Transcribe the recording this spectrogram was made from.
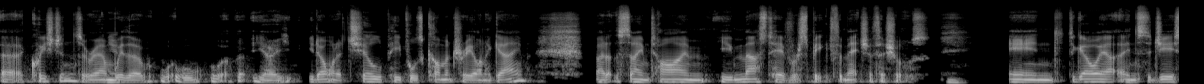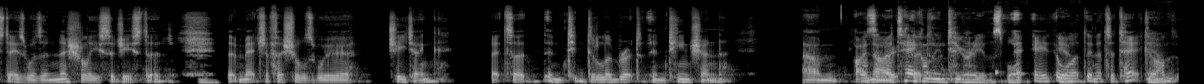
uh, questions around Yeah. whether you know you don't want to chill people's commentary on a game, but at the same time you must have respect for match officials. Mm. And to go out and suggest, as was initially suggested, Mm. that match officials were cheating, that's a in- deliberate intention. Um, I It's an attack on the integrity of the sport. it, Yeah. well, and it's attack Yeah. on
